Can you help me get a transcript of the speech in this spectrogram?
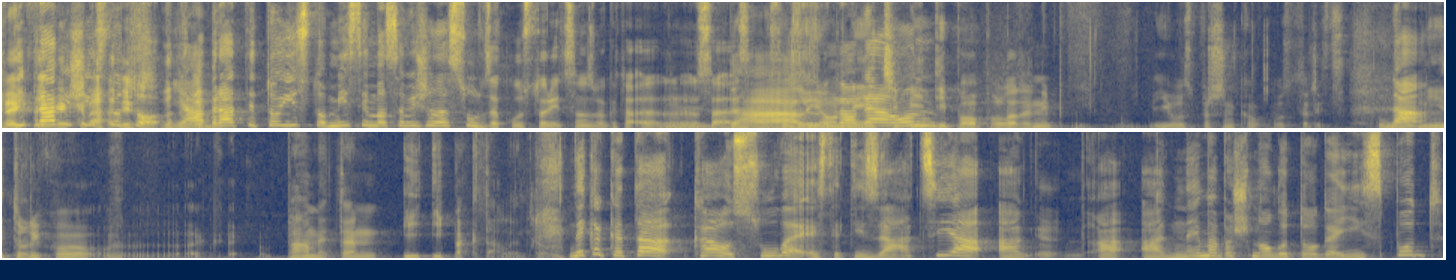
Ti praviš isto to. Ja, brate, to isto mislim, ali sam išla na sud za Kusturicom zbog to, sa, sa Da, Kusturicom, ali on toga neće on- biti popularan i, i uspešan kao Kusturica. Da. Nije toliko uh, pametan i ipak talentovan. nekaka ta kao suva estetizacija, a, a, a nema baš mnogo toga ispod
